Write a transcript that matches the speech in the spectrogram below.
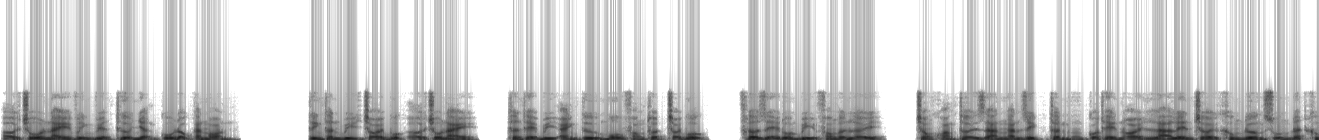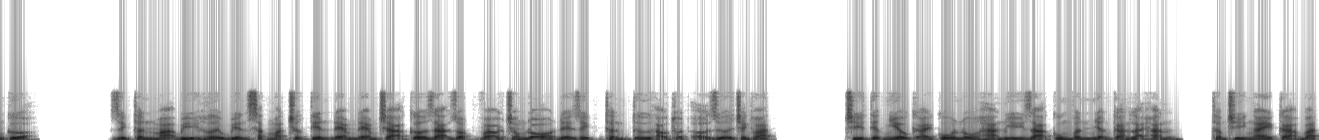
ở chỗ này vĩnh viễn thừa nhận cô độc căn mòn tinh thần bị trói buộc ở chỗ này thân thể bị ảnh tử mô phỏng thuật trói buộc phờ dễ đồn bị phong ấn lấy trong khoảng thời gian ngắn dịch thần có thể nói là lên trời không đường xuống đất không cửa. Dịch thần mã bị hơi biến sắc mặt trước tiên đem đem trả cờ dạ rót vào trong đó để dịch thần từ hảo thuật ở giữa tránh thoát. Chỉ tiếc nhiều cái cổ nổ hạ nì dạ cùng vân nhẫn cản lại hắn, thậm chí ngay cả bát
